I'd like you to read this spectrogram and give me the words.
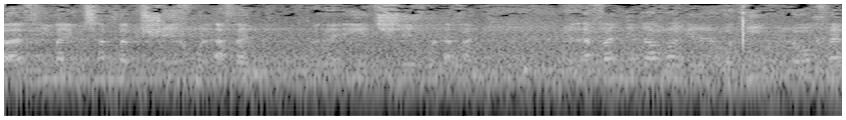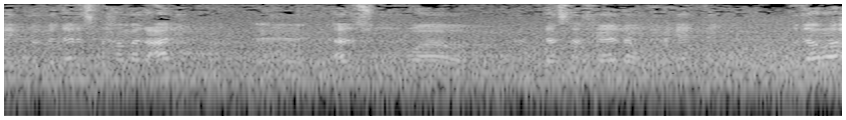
وبقى في ما يسمى بالشيخ والأفندي. ثنائيه الشيخ والأفندي. الأفندي ده الراجل الوكيل اللي هو خارج من مدارس محمد علي آه، ألسن وهندسة خانة والحاجات دي. وده راح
